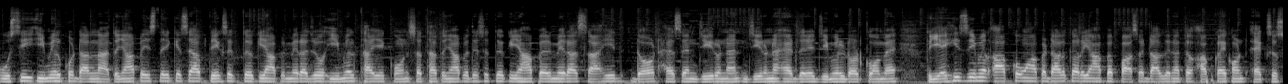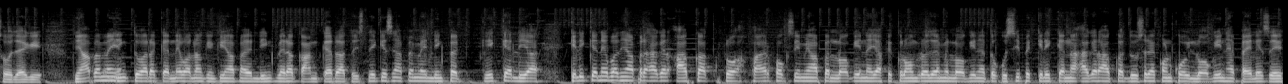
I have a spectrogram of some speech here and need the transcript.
उसी ई को डालना है तो यहाँ पर इस तरीके से आप देख सकते हो कि यहाँ पे मेरा जो ईमेल था ये कौन सा था तो यहाँ पे देख सकते हो कि यहाँ पर मेरा Shahid dot Hasan zero nine zero nine at the rate Gmail dot com है तो यही जी मेल आपको वहाँ पर डालकर यहाँ पर पासवर्ड डाल देना तो आपका अकाउंट एक्सेस हो जाएगी तो यहाँ पर मैं लिंक द्वारा करने वाला हूँ क्योंकि यहाँ पर लिंक मेरा काम कर रहा तो इस तरीके से यहाँ पर मैं लिंक पर क्लिक कर लिया क्लिक करने के बाद यहाँ पर अगर आपका फायरफॉक्स में यहाँ पर लॉगिन है या फिर क्रोम ब्राउज़र में लॉगिन है तो उसी पर क्लिक करना अगर आपका दूसरा अकाउंट कोई लॉगिन है पहले से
